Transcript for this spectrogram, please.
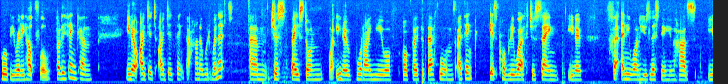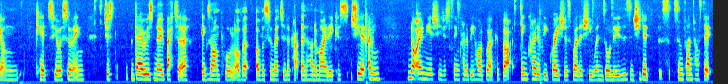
will be really helpful. But I think, um, you know, I did I did think that Hannah would win it, um, just based on you know what I knew of of both of their forms. I think it's probably worth just saying, you know for anyone who's listening who has young kids who are swimming, just there is no better example of a of a swimmer to look at than Hannah Miley because she, I mean, not only is she just an incredibly hard worker, but incredibly gracious whether she wins or loses. And she did some fantastic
